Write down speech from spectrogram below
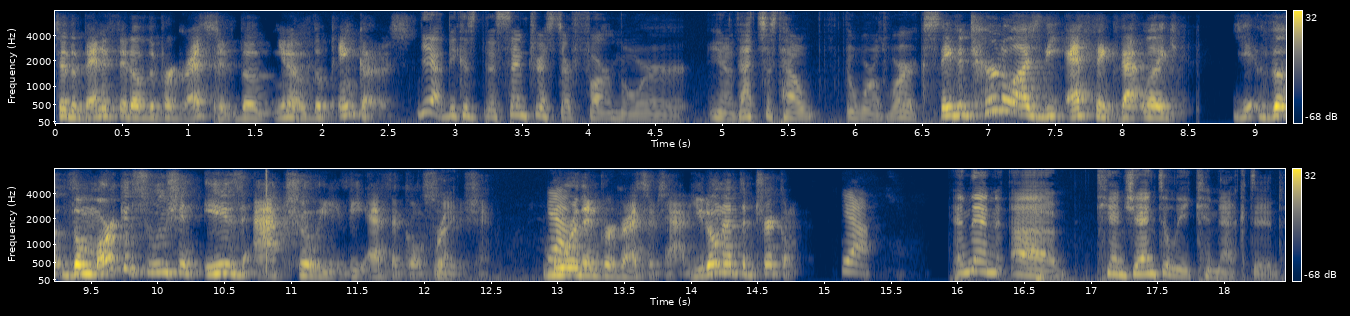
to the benefit of the progressive, the you know the pinkos. yeah because the centrists are far more you know that's just how the world works They've internalized the ethic that like the the market solution is actually the ethical solution Yeah. more than progressives have. You don't have to trick them. Yeah. And then uh, tangentially connected,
